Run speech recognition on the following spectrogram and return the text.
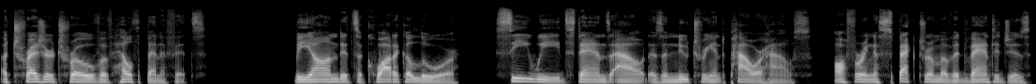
a treasure trove of health benefits. Beyond its aquatic allure, seaweed stands out as a nutrient powerhouse, offering a spectrum of advantages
